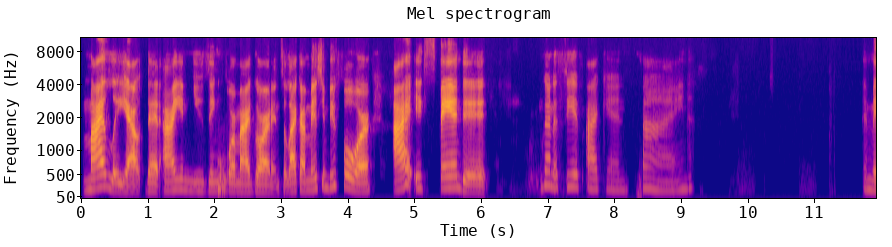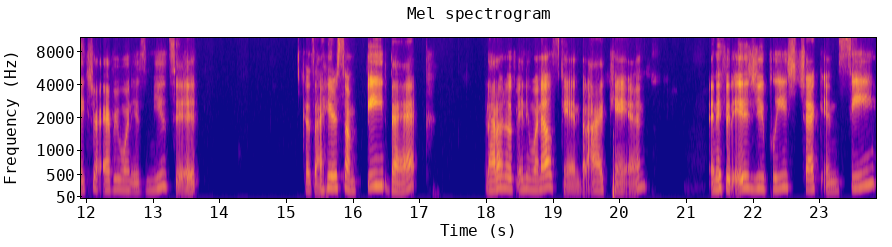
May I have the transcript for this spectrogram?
my layout that I am using for my garden. So like I mentioned before, I expanded. I'm gonna see if I can find and make sure everyone is muted because I hear some feedback and I don't know if anyone else can, but I can. And if it is you, please check and see.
